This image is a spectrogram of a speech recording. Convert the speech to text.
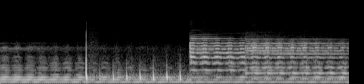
Thank you.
